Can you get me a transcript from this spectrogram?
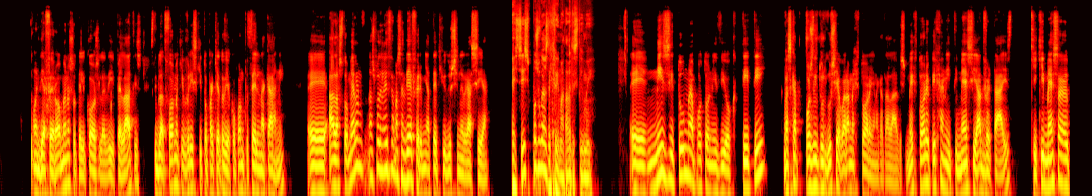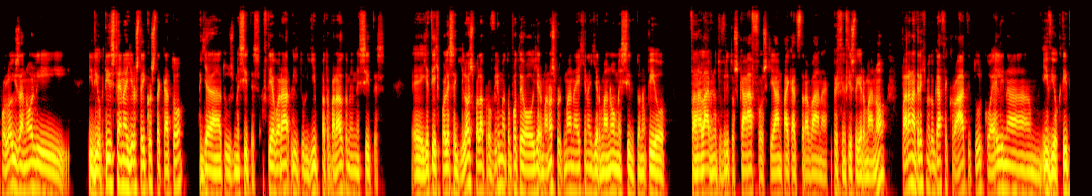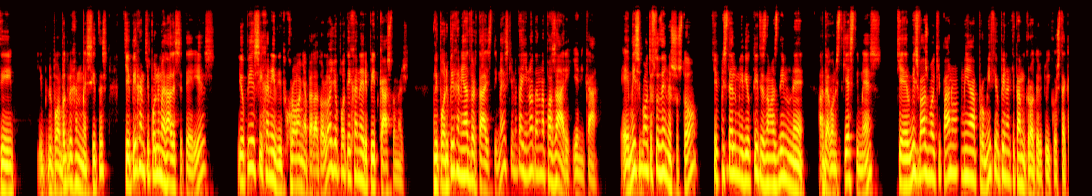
ο ενδιαφερόμενος, ο τελικός δηλαδή πελάτης, στην πλατφόρμα και βρίσκει το πακέτο διακοπών που θέλει να κάνει. Ε, αλλά στο μέλλον, να σου πω την αλήθεια, θα μας ενδιαφέρει μια τέτοιου είδους συνεργασία. Εσείς πώς βγάζετε χρήματα αυτή τη στιγμή, Εμεί ζητούμε από τον ιδιοκτήτη, βασικά πώς λειτουργούσε η αγορά μέχρι τώρα για να καταλάβεις. Μέχρι τώρα υπήρχαν οι τιμές οι advertised και εκεί μέσα υπολόγιζαν όλοι οι ιδιοκτήτες ένα γύρω στα 20% για τους μεσίτες. Αυτή η αγορά λειτουργεί πατροπαράδοτα με μεσίτες. Ε, γιατί έχει πολλές αγκυλώσει, πολλά προβλήματα. Οπότε ο Γερμανός προτιμά να έχει ένα Γερμανό μεσίτη, τον οποίο θα αναλάβει να του βρει το σκάφος και αν πάει κάτι στραβά να απευθυνθεί στο Γερμανό παρά να τρέχει με τον κάθε Κροάτι, Τούρκο, Έλληνα, ιδιοκτήτη. Λοιπόν, οπότε υπήρχαν οι μεσίτες και υπήρχαν και πολύ μεγάλες εταιρείες, οι οποίες είχαν ήδη χρόνια πελατολόγιο, οπότε είχαν repeat customers. Λοιπόν, υπήρχαν οι advertised τιμές και μετά γινόταν ένα παζάρι γενικά. Εμείς είπαμε ότι αυτό δεν είναι σωστό και εμείς θέλουμε οι ιδιοκτήτες να μας δίνουν ανταγωνιστικές τιμές Και εμείς βάζουμε εκεί πάνω μια προμήθεια που είναι αρκετά μικρότερη του 20%.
